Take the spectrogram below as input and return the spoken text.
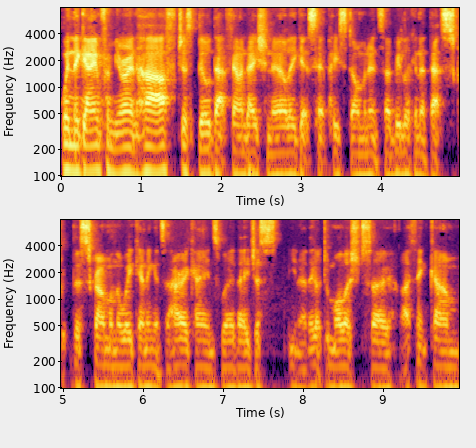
win the game from your own half, just build that foundation early, get set piece dominance. I'd be looking at that sc- the scrum on the weekend against the Hurricanes where they just, you know, they got demolished. So I think um,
